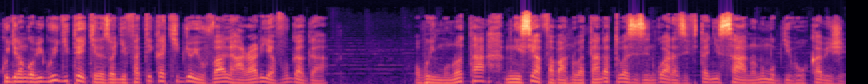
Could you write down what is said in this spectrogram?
Kugira ngo biguhe igitekerezo gifatika cy'ibyo yuval harari yavugaga buri munota mu isi hapfa abantu batandatu bazize indwara zifitanye isano n'umubyibuho ukabije.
